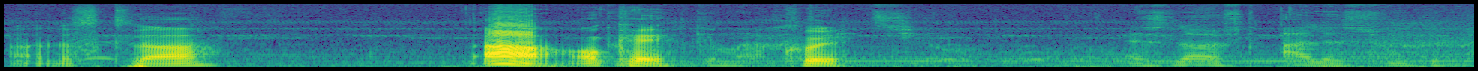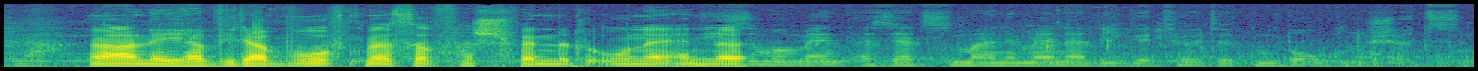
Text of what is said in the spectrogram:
Alles klar. Ah, okay. Cool. Es läuft alles wie geplant. Ja, ne, ja, wieder Wurfmesser verschwendet ohne In Ende. diesem Moment ersetzen meine Männer die getöteten Bogenschützen.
